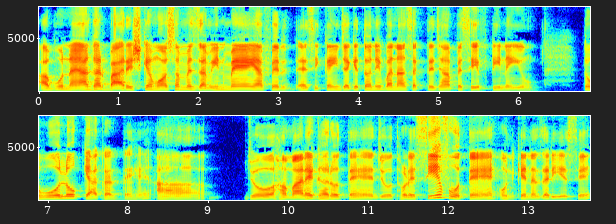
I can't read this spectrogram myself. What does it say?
अब वो नया घर बारिश के मौसम में, ज़मीन में या फिर ऐसी कई जगह तो नहीं बना सकते जहाँ पे सेफ्टी नहीं हो। तो वो लोग क्या करते हैं आ, जो हमारे घर होते हैं जो थोड़े सेफ़ होते हैं उनके नज़रिए से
